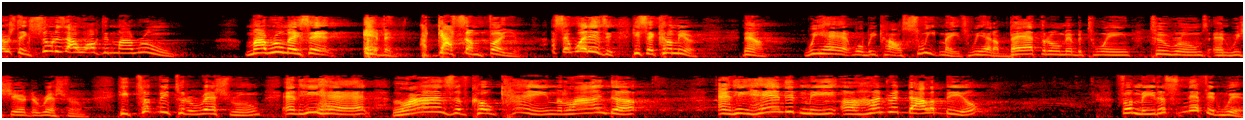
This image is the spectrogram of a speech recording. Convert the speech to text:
first thing, soon as I walked in my room, my roommate said, Evan, I got something for you. I said, What is it? He said, Come here. Now, we had what we call suite mates. We had a bathroom in between two rooms, and we shared the restroom. He took me to the restroom, and he had lines of cocaine lined up, and he handed me a hundred dollar bill for me to sniff it with.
